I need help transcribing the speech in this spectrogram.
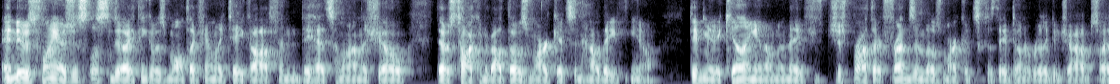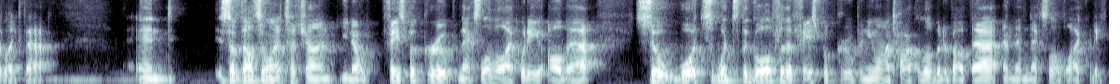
And it was funny. I was just listening to, I think it was multifamily takeoff, and they had someone on the show that was talking about those markets and how they, you know, they've made a killing in them and they've just brought their friends in those markets because they've done a really good job. So I like that. And something else I want to touch on, you know, Facebook group, next level equity, all that. So what's what's the goal for the Facebook group? And you want to talk a little bit about that and then next level equity.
